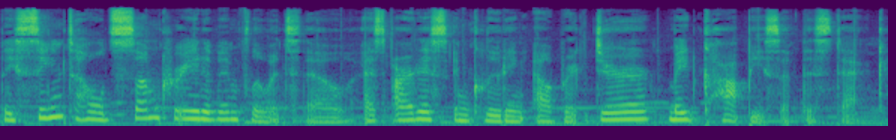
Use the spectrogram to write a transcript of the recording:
They seem to hold some creative influence, though, as artists including Albrecht Dürer made copies of this deck.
